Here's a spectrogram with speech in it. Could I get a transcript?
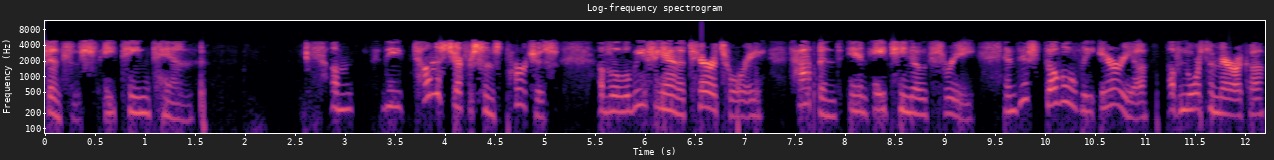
census, 1810. Um, the Thomas Jefferson's purchase of the Louisiana Territory happened in 1803, and this doubled the area of North America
